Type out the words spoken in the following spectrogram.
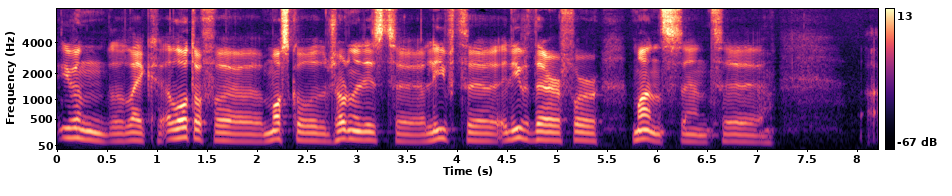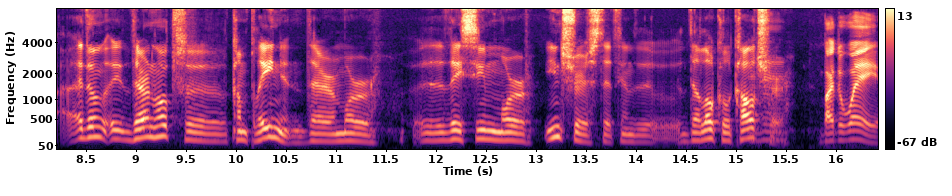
Even uh, like a lot of uh, Moscow journalists uh, lived uh, lived there for months, and I don't. They're not complaining. They're more. they seem more interested in the, the local culture. Mm-hmm. By the way,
